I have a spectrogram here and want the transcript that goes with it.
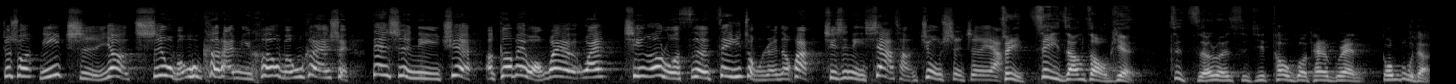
就说你只要吃我们乌克兰米，喝我们乌克兰水，但是你却呃胳膊往外弯亲俄罗斯的这一种人的话，其实你下场就是这样。所以这张照片是泽伦斯基透过 Telegram 公布的，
